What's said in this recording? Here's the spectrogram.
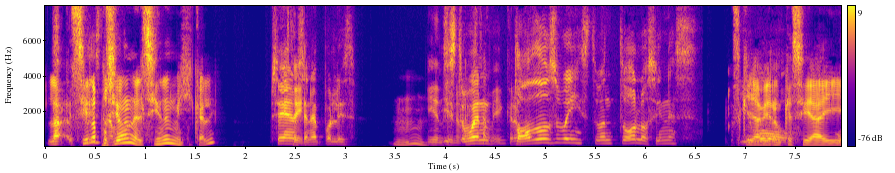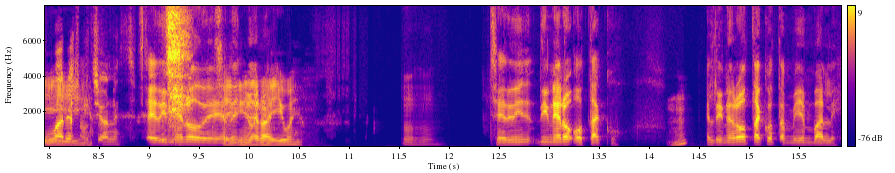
la, sí, la pusieron en el cine en Mexicali? Sí, en el Cinépolis. Mm. Y, estuvo en todos, güey, estuvo en todos los cines. Es que ya vieron que sí hay... Hubo varias funciones. Sí hay dinero de... Sí hay dinero ahí, güey. Sí hay dinero otaku. El dinero taco también vale.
